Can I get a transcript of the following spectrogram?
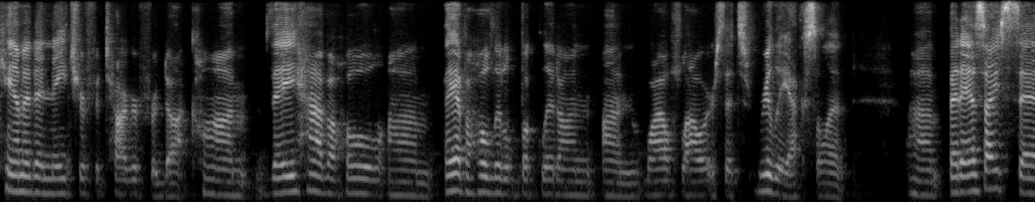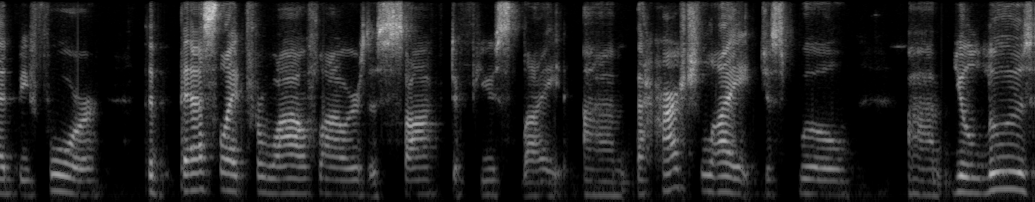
CanadaNaturePhotographer.com. They have a whole um, they have a whole little booklet on on wildflowers that's really excellent. Um, but as I said before, the best light for wildflowers is soft, diffuse light. Um, the harsh light just will um, you'll lose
